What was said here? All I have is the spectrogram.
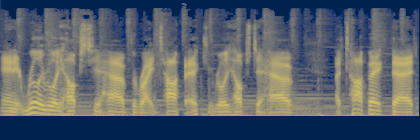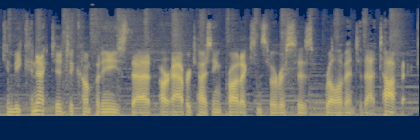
And it really, really helps to have the right topic. It really helps to have a topic that can be connected to companies that are advertising products and services relevant to that topic.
